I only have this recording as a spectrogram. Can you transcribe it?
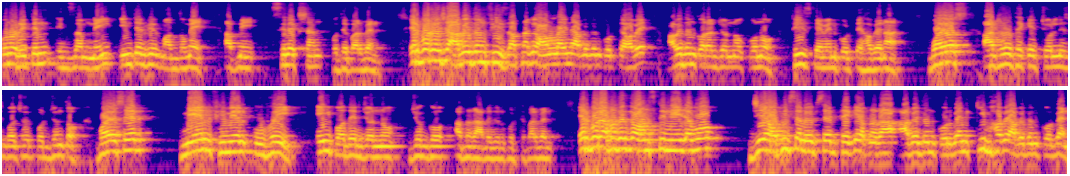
কোনো রিটেন এক্সাম নেই। ইন্টারভিউর মাধ্যমে আপনি সিলেকশন হতে পারবেন। এরপর রয়েছে আবেদন ফিজ আপনাকে অনলাইনে আবেদন করতে হবে। আবেদন করার জন্য কোনো ফিজ পেমেন্ট করতে হবে না। বয়স আঠারো থেকে চল্লিশ বছর পর্যন্ত। বয়সের মেল ফিমেল উভয়ই এই পদের জন্য যোগ্য আপনারা আবেদন করতে পারবেন। এরপরে আপনাদেরকে অনস্ক্রিন নিয়ে যাব। যে অফিসিয়াল ওয়েবসাইট থেকে আপনারা আবেদন করবেন, কীভাবে আবেদন করবেন,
